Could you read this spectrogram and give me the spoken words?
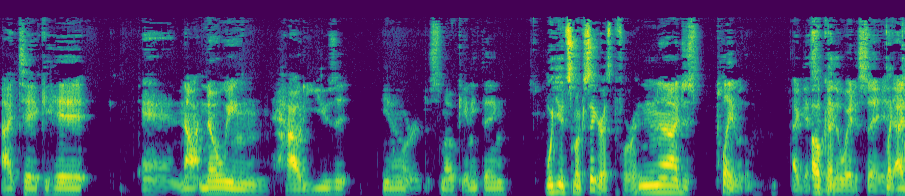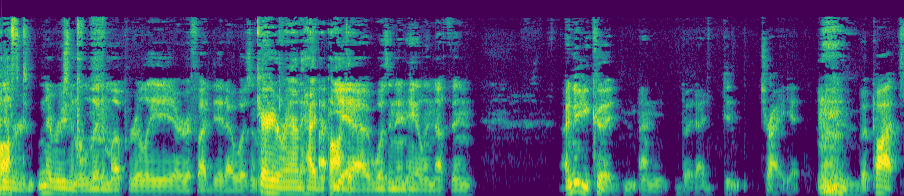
I take a hit. And not knowing how to use it, you know, or to smoke anything, Well, you'd smoked cigarettes before, right? no, I just played with them. I guess would be the way to say it. Like I puffed. never, never even lit them up really, or if I did, I wasn't Carried like, around had in your pocket. yeah, I wasn't inhaling nothing. I knew you could, I knew, but I didn't try it yet. but pot,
